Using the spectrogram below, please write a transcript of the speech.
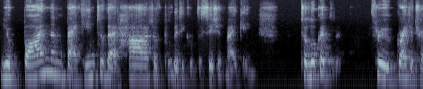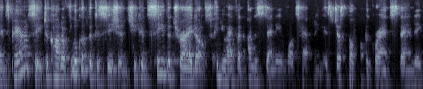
you bind them back into that heart of political decision making to look at through greater transparency to kind of look at the decisions. You can see the trade offs and you have an understanding of what's happening. It's just not the grandstanding,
